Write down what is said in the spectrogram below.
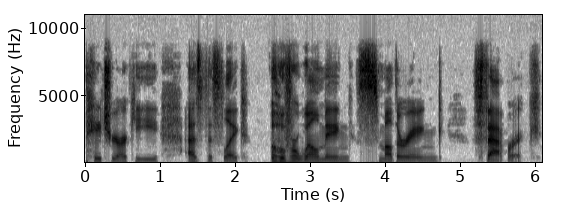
patriarchy as this like overwhelming, smothering fabric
